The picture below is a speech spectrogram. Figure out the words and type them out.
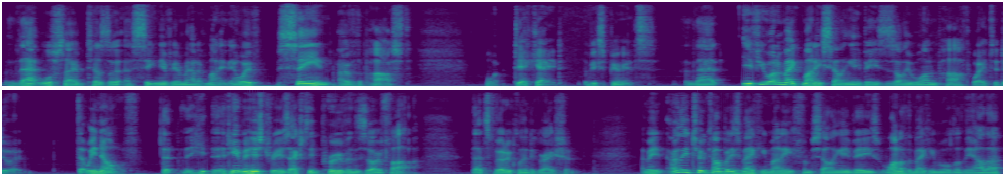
that will save Tesla a significant amount of money. Now, we've seen over the past, what, decade of experience that if you want to make money selling EVs, there's only one pathway to do it that we know of, that, that human history has actually proven so far. That's vertical integration. I mean, only two companies making money from selling EVs, one of them making more than the other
